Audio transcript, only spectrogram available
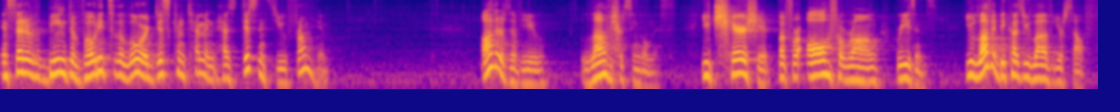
Instead of being devoted to the Lord, discontentment has distanced you from Him. Others of you love your singleness. You cherish it, but for all the wrong reasons. You love it because you love yourself.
